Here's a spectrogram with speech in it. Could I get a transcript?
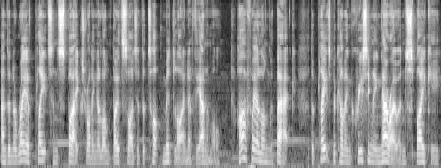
and an array of plates and spikes running along both sides of the top midline of the animal. Halfway along the back, the plates become increasingly narrow and spiky,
